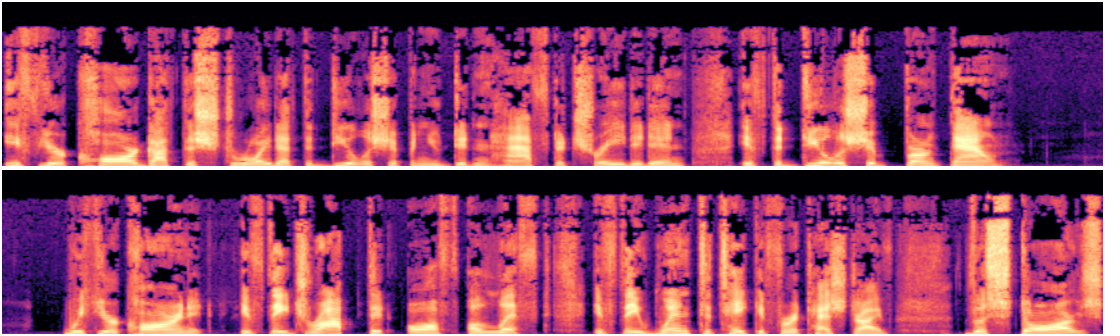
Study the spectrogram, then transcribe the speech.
if your car got destroyed at the dealership and you didn't have to trade it in, if the dealership burnt down with your car in it, if they dropped it off a lift, if they went to take it for a test drive, the stars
